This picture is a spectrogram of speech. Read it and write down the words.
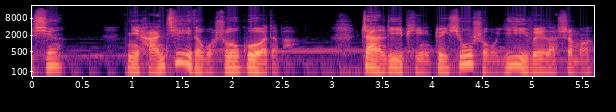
星，你还记得我说过的吧？战利品对凶手意味了什么？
